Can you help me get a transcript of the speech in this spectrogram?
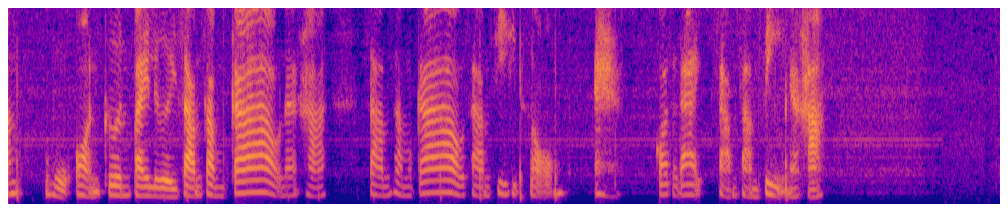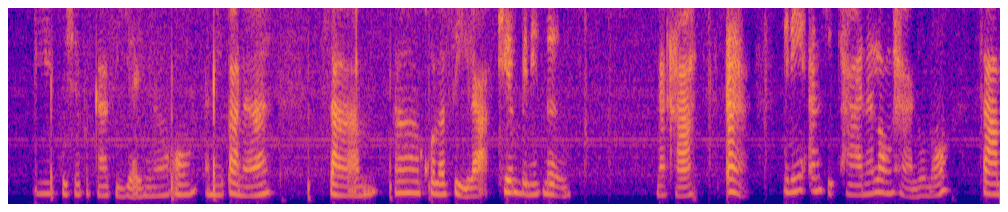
มโอ้โหอ่อนเกินไปเลยสามสามเก้านะคะสามสามเก้าสามสี่สิบสองอะก็จะได้สามสามสี่นะคะนี่ครูใช้ปากกาสีใหญ่นะอ๋ออันนี้เปล่านะสามเอ่อคนละสีละเข้มไปนิดนึงนะคะ อะทีนี้อันสุดท้ายนะลองหาดูเนาะ สาม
